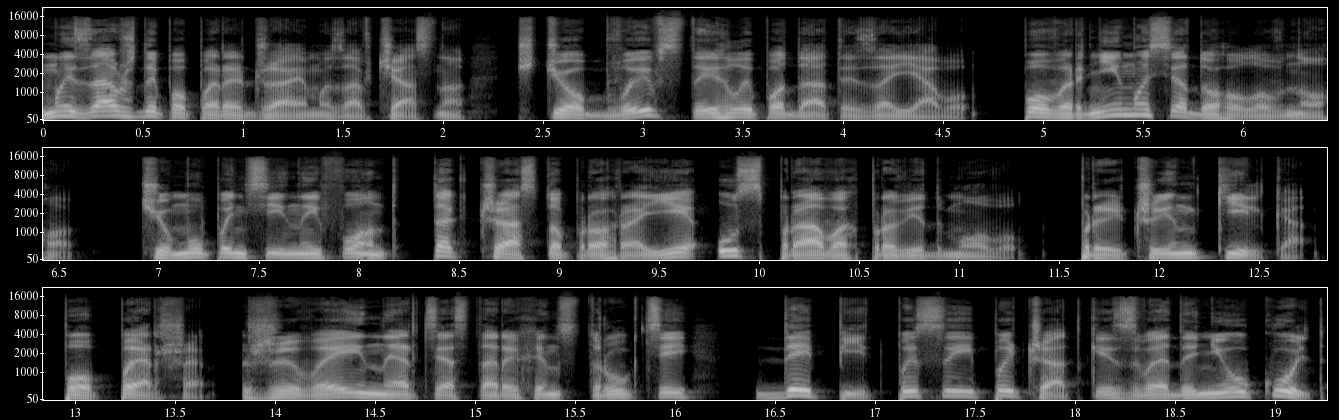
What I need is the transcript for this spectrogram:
Ми завжди попереджаємо завчасно, щоб ви встигли подати заяву. Повернімося до головного. Чому пенсійний фонд так часто програє у справах про відмову? Причин кілька. По-перше, живе інерція старих інструкцій, де підписи і печатки зведені у культ,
